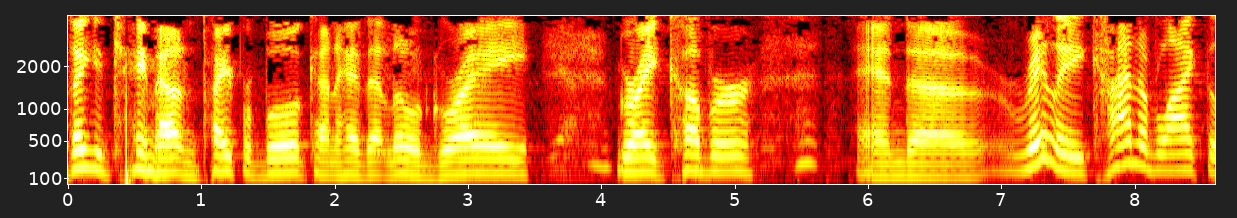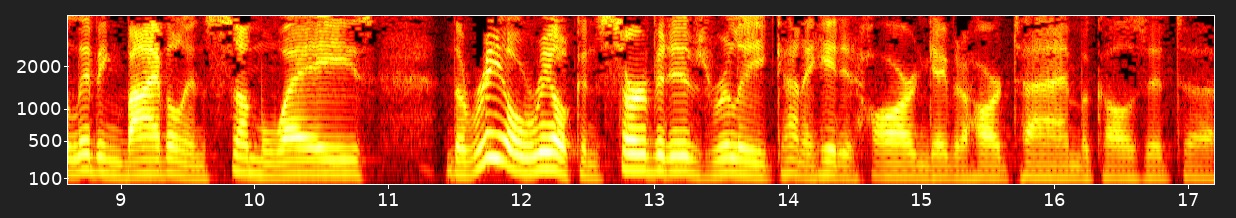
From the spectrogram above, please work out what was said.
think it came out in paper book. Kind of had that little gray, gray cover, and uh, really kind of like the Living Bible in some ways. The real, real conservatives really kind of hit it hard and gave it a hard time because it. Uh,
